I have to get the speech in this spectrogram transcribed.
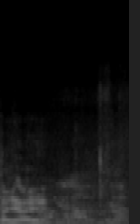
はいはい。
